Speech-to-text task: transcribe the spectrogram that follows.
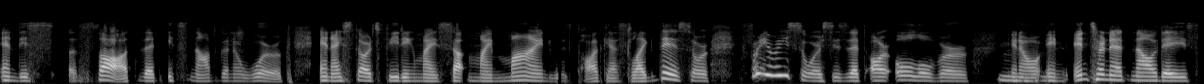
and this uh, thought that it's not going to work and I start feeding myself my mind with podcasts like this or free resources that are all over, mm-hmm. you know, mm-hmm. in internet nowadays.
